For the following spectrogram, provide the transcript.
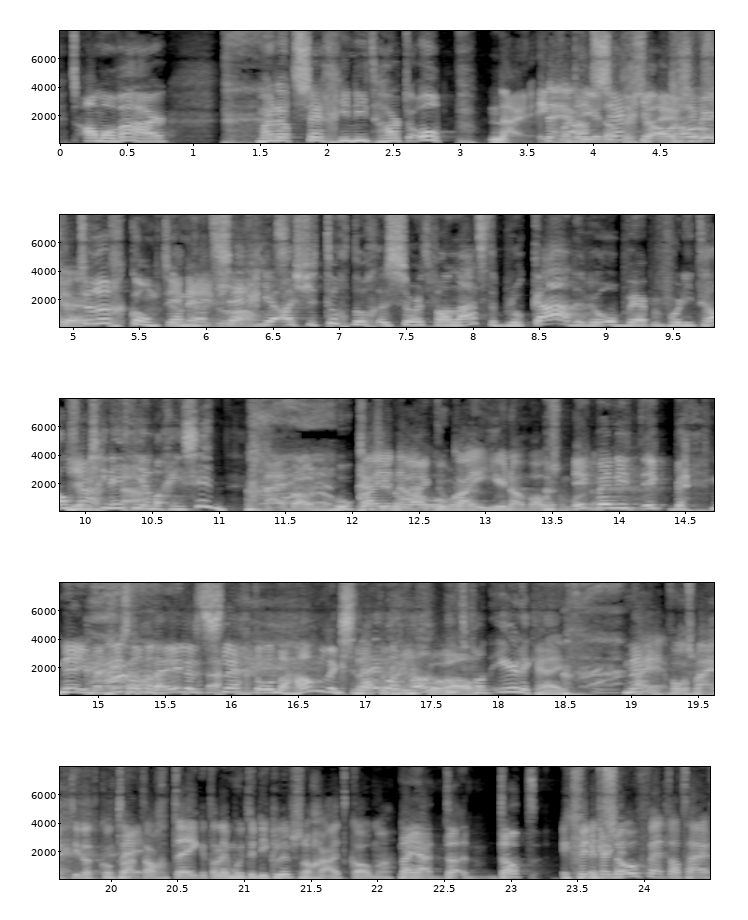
Het is allemaal waar, maar dat zeg je niet hardop. Nee, ik Nee, waardeer Dat dat zeg dus je als je weer terugkomt in Dat, dat Nederland. zeg je als je toch nog een soort van laatste blokkade wil opwerpen voor die transfer. Ja. Misschien heeft hij Ja. helemaal geen zin. Nijboon, hoe kan, je nou, hoe kan je hier nou boos om worden? Ik ben niet... Ik ben, nee, maar het is toch een hele slechte Snijboon onderhandelingsstrategie houdt vooral. niet van eerlijkheid. Nee. Hij- volgens mij heeft hij dat contract Nee. al getekend. Alleen moeten die clubs nog uitkomen. Nou ja, da- dat... Ik vind het zo vet dat hij,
